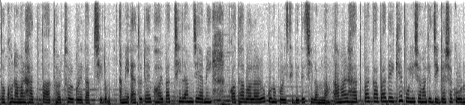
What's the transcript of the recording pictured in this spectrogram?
তখন আমার হাত পা থরথর করে কাঁপছিল। আমি এতটাই ভয় পাচ্ছিলাম যে আমি কথা বলারও কোনো পরিস্থিতিতে ছিলাম না। আমার হাত পা কাঁপা দেখে পুলিশ আমাকে জিজ্ঞাসা করল,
